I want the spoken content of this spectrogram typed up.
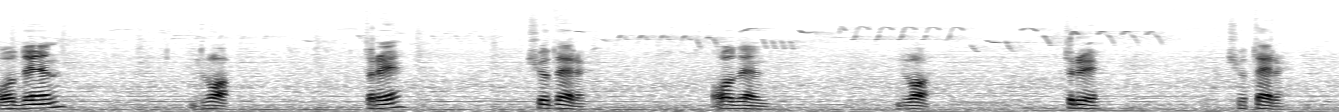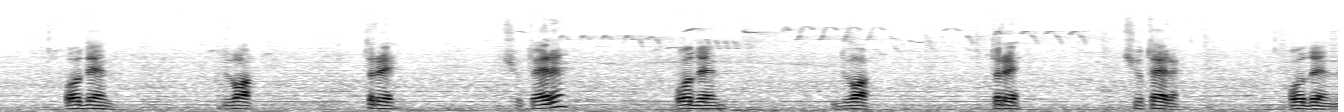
Один, два, три. Чотири. Один. Два. Три. Чотири. Один. Два. Три. Чотири. Один. Два. Три. Чотири. Один.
